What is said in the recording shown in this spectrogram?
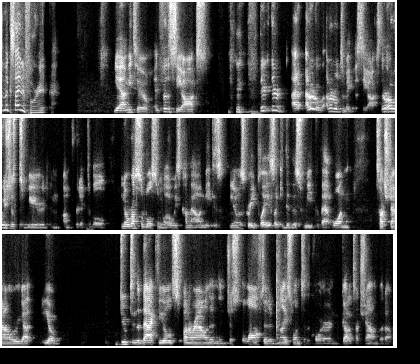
I'm excited for it. Yeah, me too. And for the Seahawks, they're they're I, I don't know I don't know what to make of the Seahawks. They're always just weird and unpredictable. you know, Russell Wilson will always come out and make his, you know, his great plays like he did this week with that one touchdown where he got, you know, duped in the backfield, spun around, and then just lofted a nice one to the corner and got a touchdown. But um,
